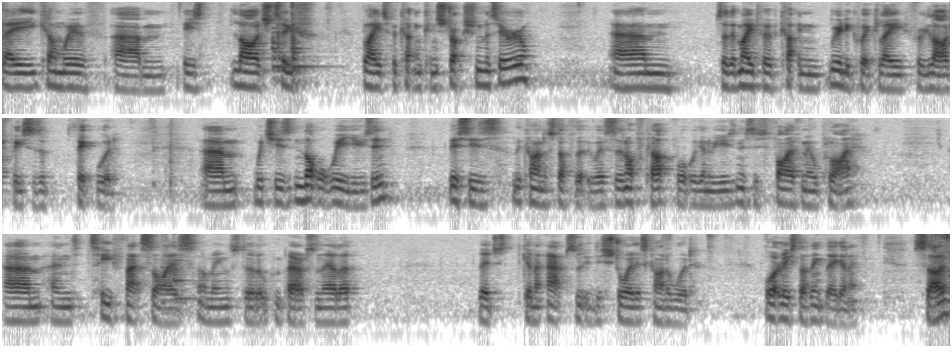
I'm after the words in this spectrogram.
they come with um, these large tooth blades for cutting construction material um, so they're made for cutting really quickly through large pieces of thick wood um, which is not what we're using this is the kind of stuff that this is an offcut what we're going to be using this is 5mm ply um, and teeth that size, I mean, let's do a little comparison there, look. They're just going to absolutely destroy this kind of wood. Or at least I think they're going to. So,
